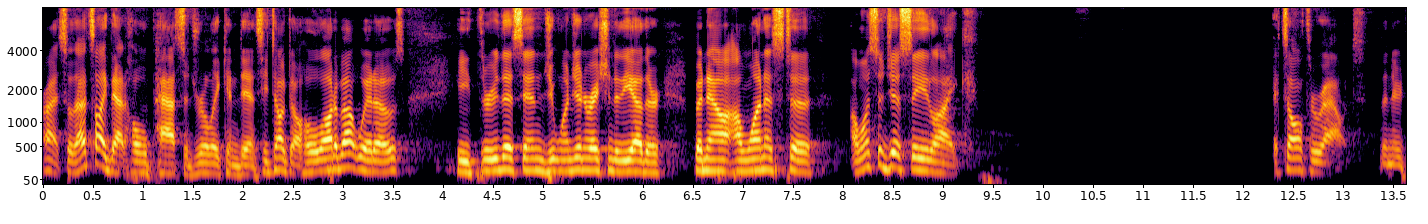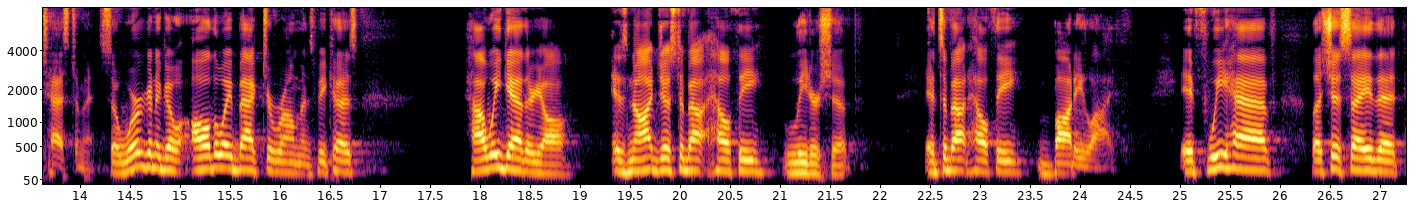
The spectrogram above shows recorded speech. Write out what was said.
All right, so that's like that whole passage really condensed. He talked a whole lot about widows. He threw this in one generation to the other, but now I want us to I want us to just see like it's all throughout the New Testament. So we're going to go all the way back to Romans because how we gather y'all is not just about healthy leadership. It's about healthy body life. If we have Let's just say that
